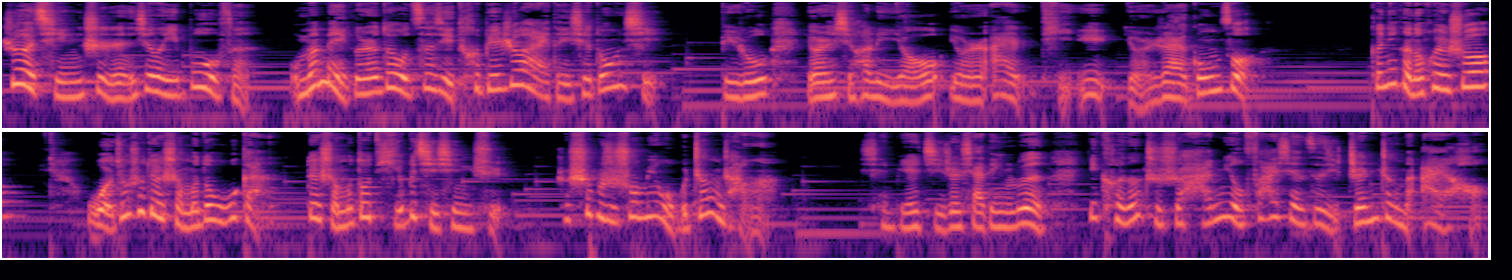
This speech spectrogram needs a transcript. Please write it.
热情是人性的一部分，我们每个人都有自己特别热爱的一些东西，比如有人喜欢旅游，有人爱体育，有人热爱工作。可你可能会说。我就是对什么都无感，对什么都提不起兴趣，这是不是说明我不正常啊？先别急着下定论，你可能只是还没有发现自己真正的爱好。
